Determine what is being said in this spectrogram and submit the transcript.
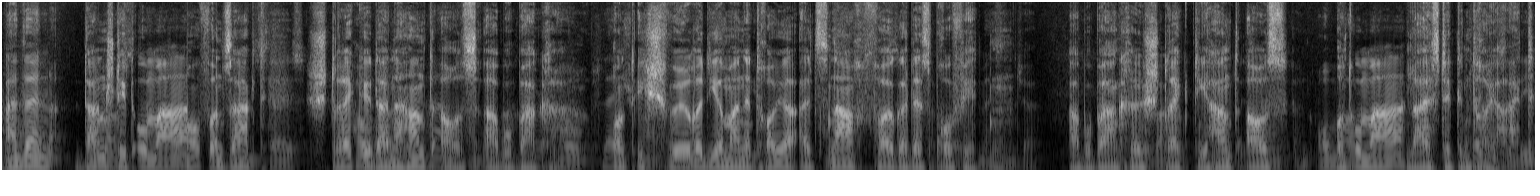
Dann steht Omar auf und sagt, strecke deine Hand aus, Abu Bakr, und ich schwöre dir meine Treue als Nachfolger des Propheten. Abu Bakr streckt die Hand aus und Omar leistet den Treueeid.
